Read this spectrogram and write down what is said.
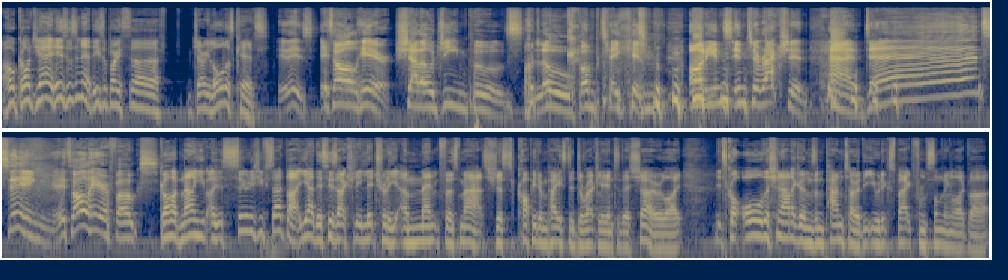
Oh god, yeah, it is, isn't it? These are both uh, Jerry Lawler's kids. It is. It's all here. Shallow gene pools, oh, low bump taking, audience interaction, and dancing. It's all here, folks. God, now you've. Uh, as soon as you've said that, yeah, this is actually literally a Memphis match, just copied and pasted directly into this show. Like, it's got all the shenanigans and panto that you would expect from something like that.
